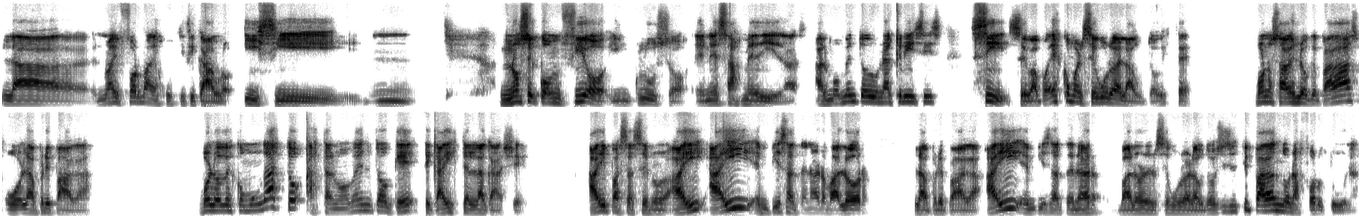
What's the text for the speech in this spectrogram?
no hay forma de justificarlo. Y si mm, no se confió incluso en esas medidas, al momento de una crisis sí se va a poder. Es como el seguro del auto, ¿viste? Vos no sabés lo que pagás o la prepaga. Vos lo ves como un gasto hasta el momento que te caíste en la calle. Ahí pasa a ser, ahí, ahí empieza a tener valor la prepaga. Ahí empieza a tener valor el seguro del auto. Si estoy pagando una fortuna.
